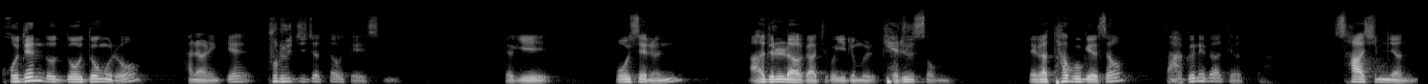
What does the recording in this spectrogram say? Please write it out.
고된 노동으로 하나님께 부르짖었다고 되어 있습니다. 여기 모세는 아들을 낳아 가지고 이름을 게르솜 내가 타국에서 나그네가 되었다. 40년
